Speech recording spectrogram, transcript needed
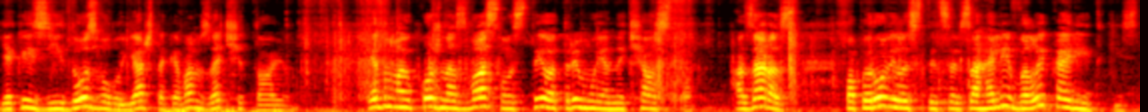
який з її дозволу я ж таки вам зачитаю. Я думаю, кожна з вас листи отримує нечасто. А зараз паперові листи це взагалі велика рідкість.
